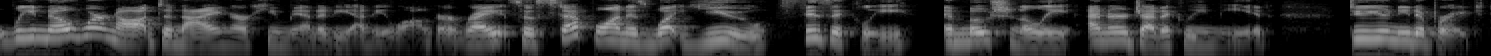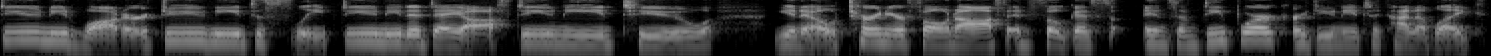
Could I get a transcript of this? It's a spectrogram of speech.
we know we're not denying our humanity any longer, right? So step one is what you physically, emotionally, energetically need. Do you need a break? Do you need water? Do you need to sleep? Do you need a day off? Do you need to, you know, turn your phone off and focus in some deep work? Or do you need to kind of like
